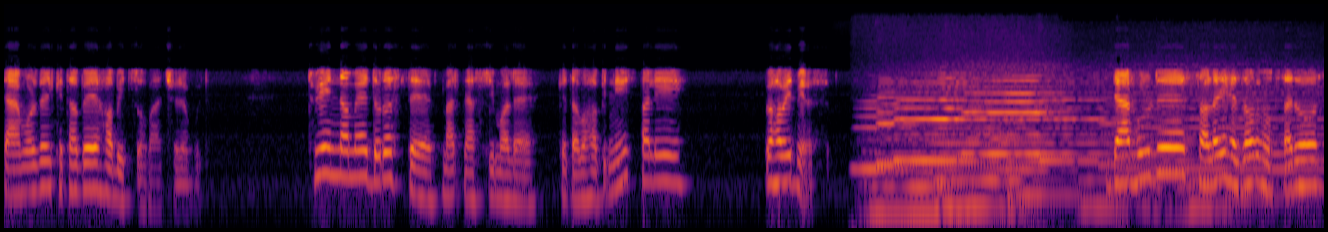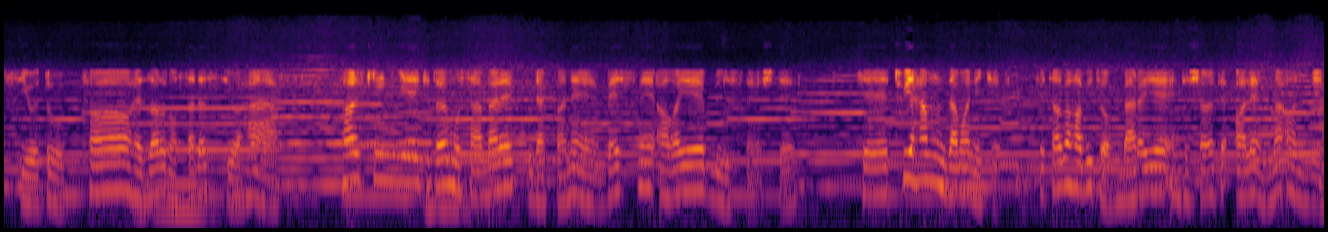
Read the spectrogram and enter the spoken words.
در مورد کتاب هابیت صحبت شده بود. توی این نامه درسته متن اصلی مال کتاب هابیت نیست ولی به هابیت می‌رسه. در حدود سالهای 1932 تا 1937 تالکین یک کتاب مصور کودکانه به اسم آقای بلیس نوشته که توی همون زمانی که کتاب هابیتو برای انتشارات آلن و آنوین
